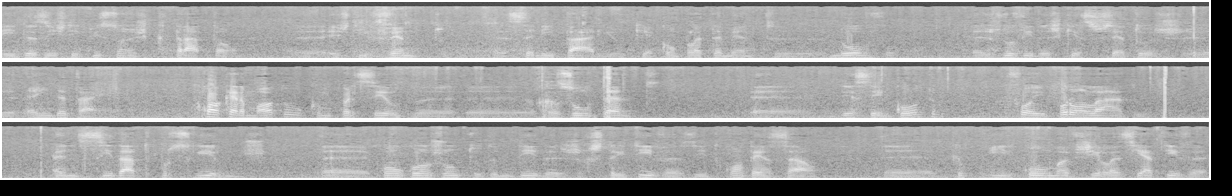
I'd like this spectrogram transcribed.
e das instituições que tratam este evento sanitário que é completamente novo, as dúvidas que esses setores ainda têm. De qualquer modo, o que me pareceu de, resultante desse encontro foi, por um lado, a necessidade de prosseguirmos com um conjunto de medidas restritivas e de contenção e com uma vigilância ativa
